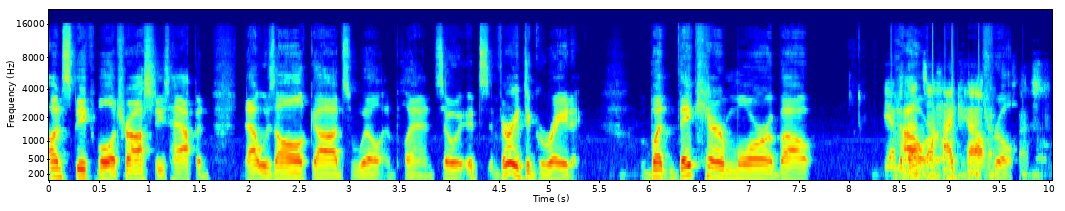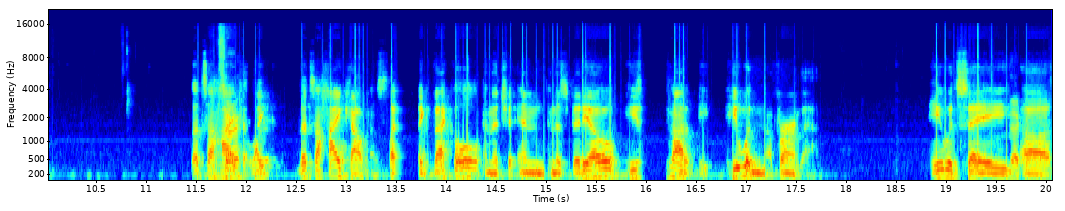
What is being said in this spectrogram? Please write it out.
unspeakable atrocities happen, that was all God's will and plan. So it's very degrading but they care more about yeah, but that's a high Calvinist. That's a I'm high sorry? like that's a high Calvinist. Like, like Veckel in the in, in this video, he's not he, he wouldn't affirm that. He would say uh,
